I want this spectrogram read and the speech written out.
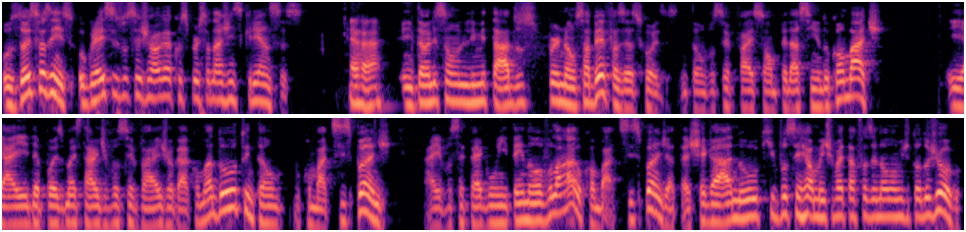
os dois fazem isso. O Graces você joga com os personagens crianças. Uhum. Então eles são limitados por não saber fazer as coisas. Então você faz só um pedacinho do combate. E aí depois, mais tarde, você vai jogar como adulto, então o combate se expande. Aí você pega um item novo lá, o combate se expande, até chegar no que você realmente vai estar tá fazendo ao longo de todo o jogo.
